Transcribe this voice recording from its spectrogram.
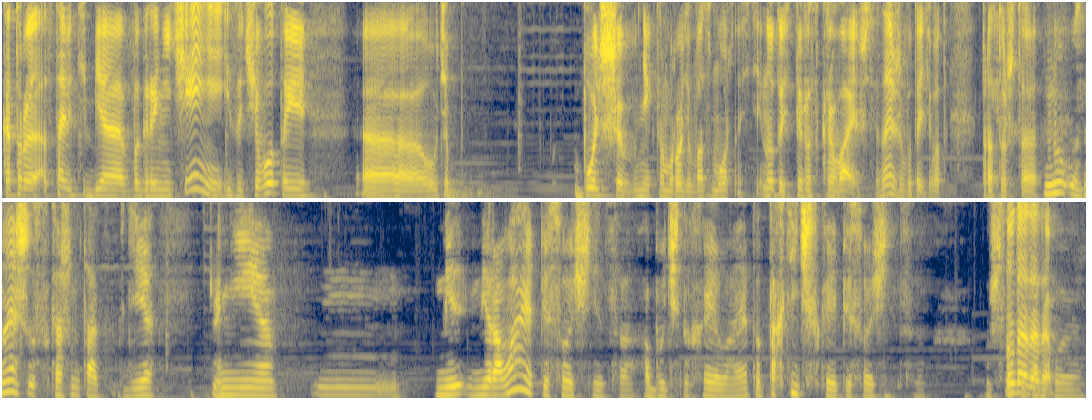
которая оставит тебя в ограничении, из-за чего ты э, у тебя больше в некотором роде возможностей. Ну, то есть ты раскрываешься. Знаешь, вот эти вот про то, что... Ну, знаешь, скажем так, где не мировая песочница обычно Хейла, а это тактическая песочница. Что ну да, да, да.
